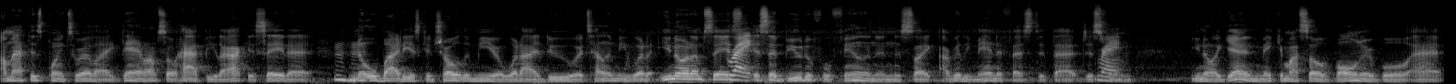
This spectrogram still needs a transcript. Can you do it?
I'm at this point to where like, damn, I'm so happy. Like I could say that mm-hmm. nobody is controlling me or what I do or telling me what you know what I'm saying? It's- Right. It's, a beautiful feeling and it's like I really manifested that just Right. from, you know, again, making myself vulnerable at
